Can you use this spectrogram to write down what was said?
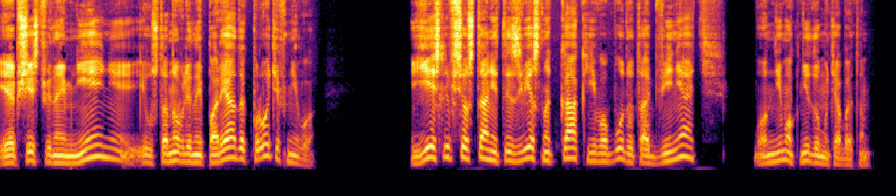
И общественное мнение, и установленный порядок против него. Если все станет известно, как его будут обвинять, он не мог не думать об этом.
